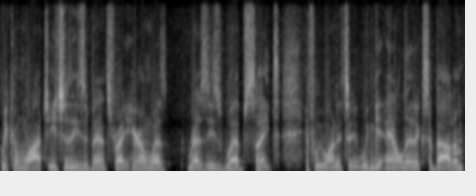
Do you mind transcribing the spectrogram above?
We can watch each of these events right here on Wes Resi's website if we wanted to. We can get analytics about them,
